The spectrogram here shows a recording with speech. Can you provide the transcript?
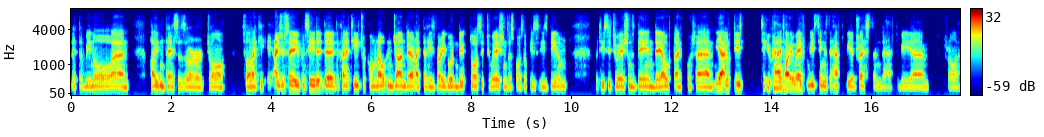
let there be no um, hiding places or Joe So like as you say, you can see the, the, the kind of teacher coming out in John there, like that he's very good in those situations. I suppose. Look, he's he's dealing with these situations day in day out. Like, but um, yeah, look, these you can't hide away from these things. They have to be addressed and they have to be um, you know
